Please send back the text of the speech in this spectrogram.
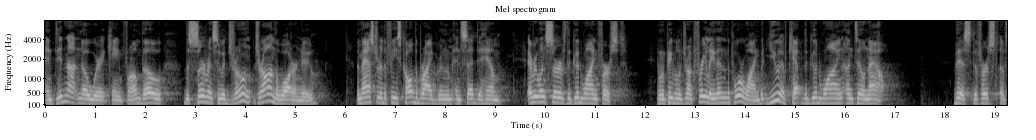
and did not know where it came from, though the servants who had drawn, drawn the water knew, the master of the feast called the bridegroom and said to him, Everyone serves the good wine first. And when people have drunk freely, then the poor wine. But you have kept the good wine until now. This, the first of,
